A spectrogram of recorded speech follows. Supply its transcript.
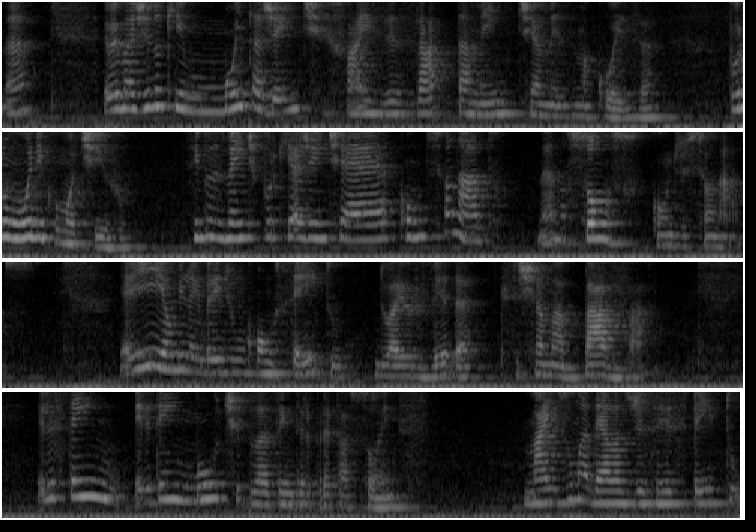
né? Eu imagino que muita gente faz exatamente a mesma coisa, por um único motivo, simplesmente porque a gente é condicionado né? Nós somos condicionados. E aí eu me lembrei de um conceito do Ayurveda que se chama Bhava. Eles têm, ele tem múltiplas interpretações, mas uma delas diz respeito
